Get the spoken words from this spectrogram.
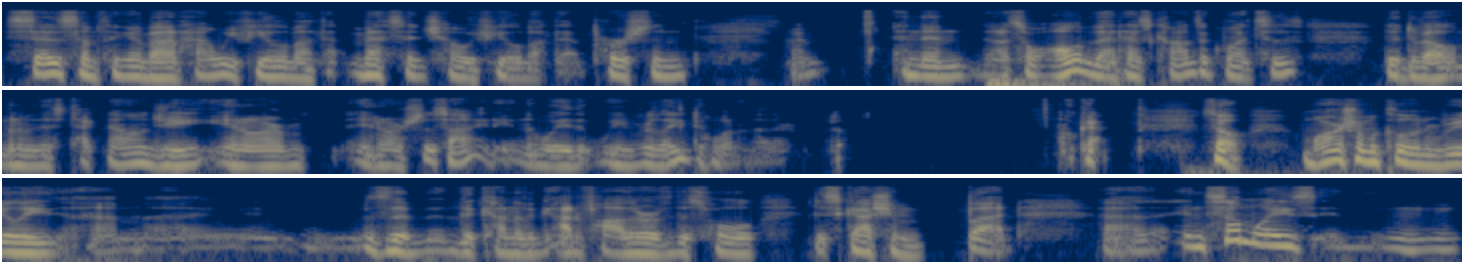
says something about how we feel about that message, how we feel about that person. Right? And then, uh, so all of that has consequences, the development of this technology in our, in our society and the way that we relate to one another. Okay, so Marshall McLuhan really um, uh, was the, the kind of the godfather of this whole discussion. But uh, in some ways, mm,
